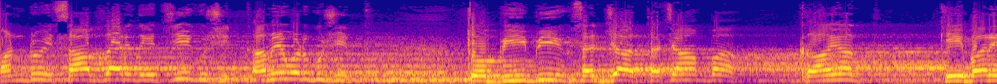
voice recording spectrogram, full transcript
گونڈوی صاف ظاہر دیکھ چی گوشت، ہمیں وڑ گوشت؟ تو بی بی سجا تچام با کائنت کی بنے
